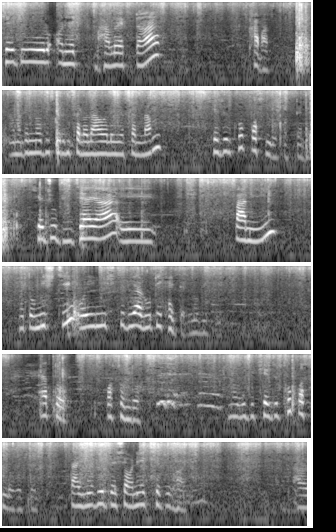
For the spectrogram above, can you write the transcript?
খেজুর অনেক ভালো একটা খাবার। আমাদের নবী করিম সাল্লাহ আলাইসাল্লাম খেজুর খুব পছন্দ করতেন। খেজুর ভিজায়া এই পানি, হয়তো মিষ্টি, ওই মিষ্টি দিয়া রুটি খাইতেন নবীজি। এত পছন্দ। নবীজি খেজুর খুব পছন্দ করতেন। তাই নবীর দেশে অনেক খেজুর হয়। আর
